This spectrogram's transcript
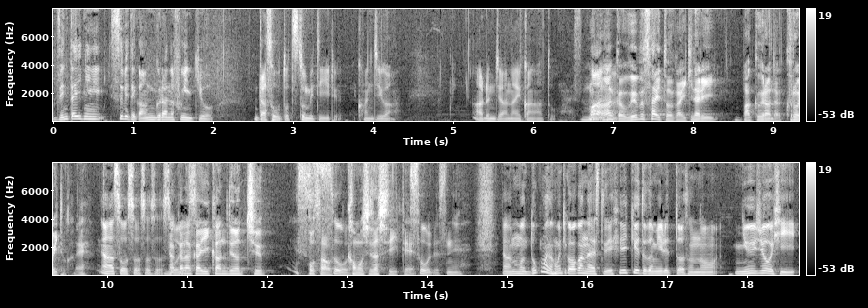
全体的に全てがアングラな雰囲気を出そうと努めている感じがあるんじゃないかなとまあなんかウェブサイトがいきなりバックグラウンドが黒いとかね。あそうそうそうそうなかなかいいい感じの中っぽさを醸し出していて。そうですね。だからもうどこまで本気か分かんないですけど FAQ とか見るとその入場費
